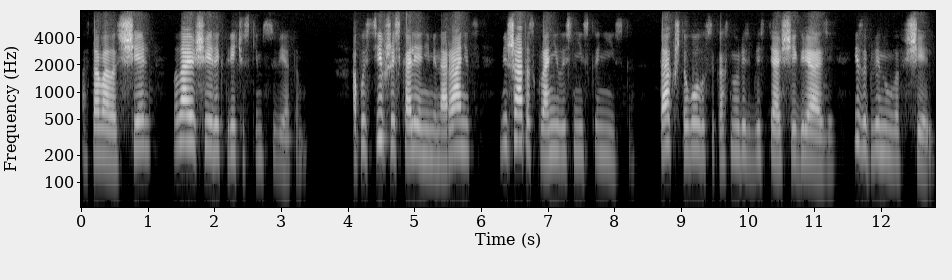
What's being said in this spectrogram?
Оставалась щель, пылающая электрическим светом. Опустившись коленями на ранец, Мишата склонилась низко-низко, так что волосы коснулись блестящей грязи, и заглянула в щель.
